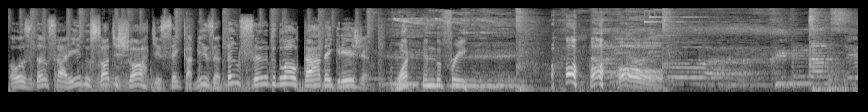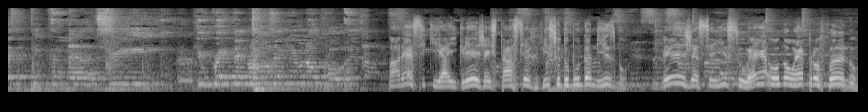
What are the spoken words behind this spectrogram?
Os dançarinos só de shorts, sem camisa, dançando no altar da igreja. What in the free? Ho, ho, ho! Parece que a igreja está a serviço do mundanismo. Veja se isso é ou não é profano.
